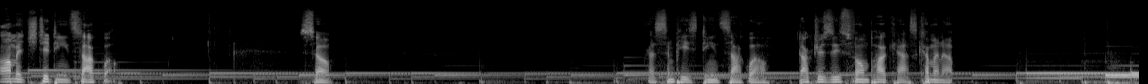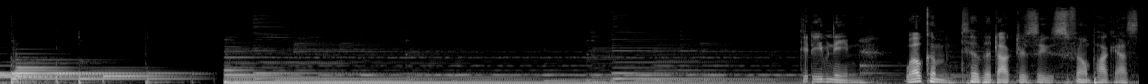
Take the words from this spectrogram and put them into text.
homage to Dean Stockwell. So, rest in peace, Dean Stockwell. Dr. Zeus Film Podcast coming up. Welcome to the Dr. Zeus Film Podcast.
